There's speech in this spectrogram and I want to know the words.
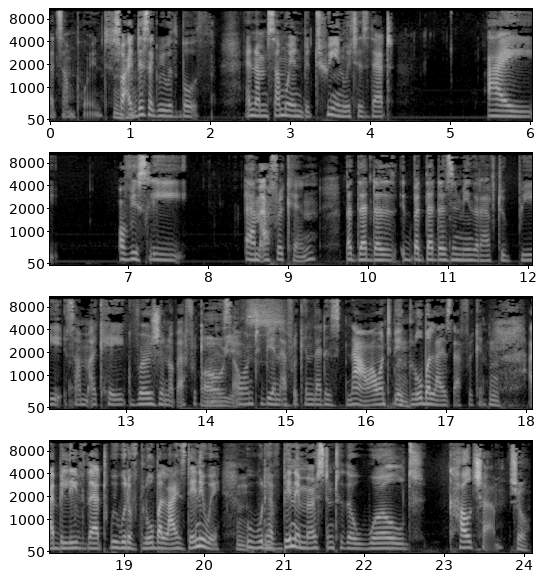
at some point. So I mm-hmm. disagree with both. And I'm somewhere in between, which is that I obviously am African, but that does, but that doesn't mean that I have to be some archaic version of Africanness. Oh, I want to be an African that is now. I want to be a mm. globalized African. Mm. I believe that we would have globalized anyway. Mm. We would have been immersed into the world culture Sure.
